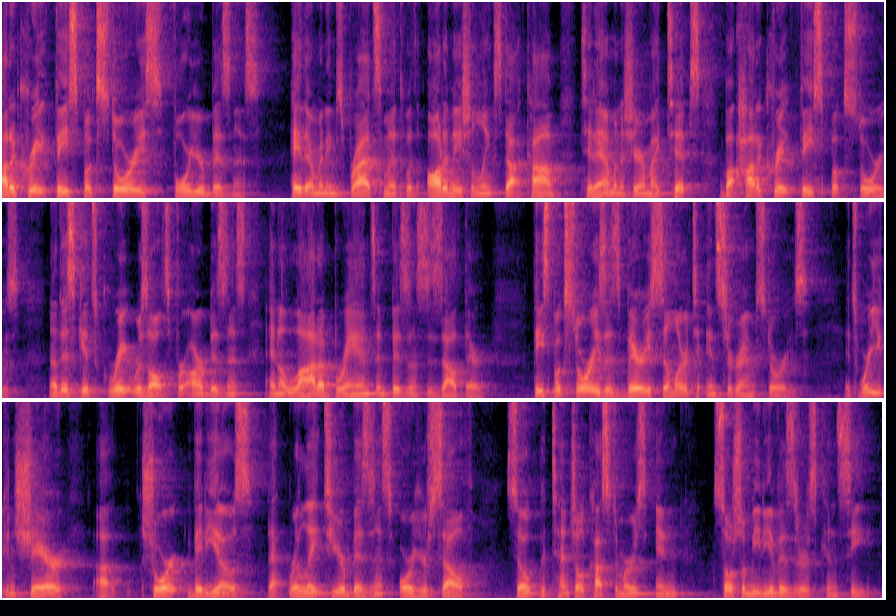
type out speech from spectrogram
How to create Facebook stories for your business. Hey there, my name is Brad Smith with automationlinks.com. Today I'm going to share my tips about how to create Facebook stories. Now, this gets great results for our business and a lot of brands and businesses out there. Facebook stories is very similar to Instagram stories. It's where you can share uh, short videos that relate to your business or yourself so potential customers and social media visitors can see.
